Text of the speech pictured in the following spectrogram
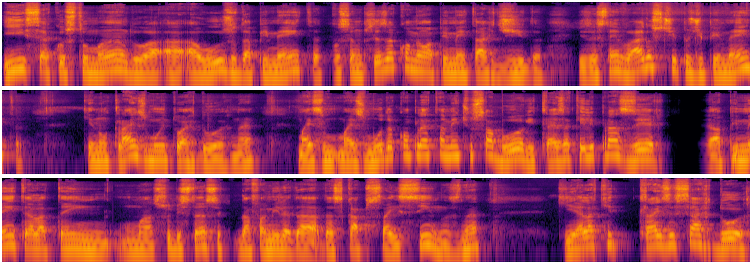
ir se acostumando a, a, ao uso da pimenta. Você não precisa comer uma pimenta ardida. Existem vários tipos de pimenta que não traz muito ardor, né? Mas, mas muda completamente o sabor e traz aquele prazer. A pimenta ela tem uma substância da família da, das capsaicinas, né? Que ela que traz esse ardor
